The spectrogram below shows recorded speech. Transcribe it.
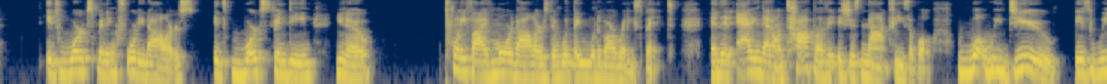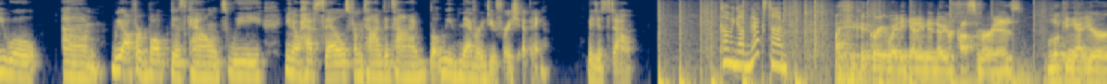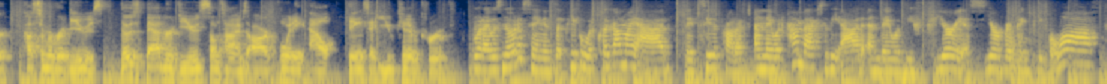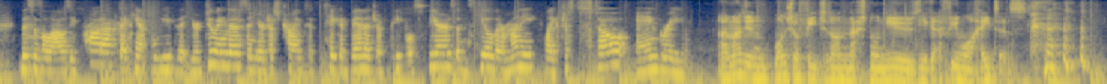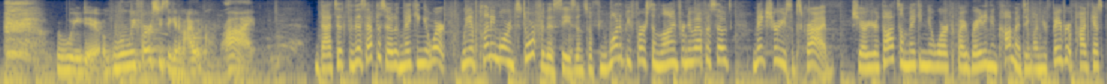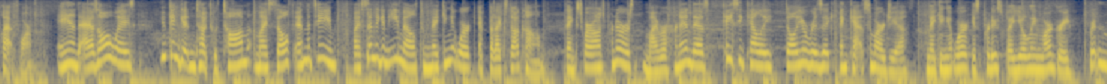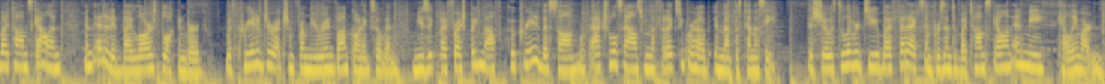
it's worth spending $40 it's worth spending, you know, 25 more dollars than what they would have already spent. And then adding that on top of it is just not feasible. What we do is we will um, we offer bulk discounts. We, you know, have sales from time to time, but we never do free shipping. We just don't. Coming up next time. I think a great way to getting to know your customer is looking at your customer reviews. Those bad reviews sometimes are pointing out things that you can improve. What I was noticing is that people would click on my ad, they'd see the product, and they would come back to the ad and they would be furious. You're ripping people off. This is a lousy product. I can't believe that you're doing this and you're just trying to take advantage of people's fears and steal their money. Like, just so angry. I imagine once you're featured on national news, you get a few more haters. we do. When we first used to get them, I would cry. That's it for this episode of Making It Work. We have plenty more in store for this season, so if you want to be first in line for new episodes, make sure you subscribe. Share your thoughts on Making It Work by rating and commenting on your favorite podcast platform. And as always, you can get in touch with Tom, myself, and the team by sending an email to makingitwork at fedex.com. Thanks to our entrepreneurs, Myra Hernandez, Casey Kelly, Dahlia Rizik, and Kat Samargia. Making It Work is produced by Yolene Margry, written by Tom Scallon, and edited by Lars Blockenberg with creative direction from Jeroen von Koningshoven. Music by Fresh Big Mouth, who created this song with actual sounds from the FedEx Superhub in Memphis, Tennessee. This show is delivered to you by FedEx and presented by Tom Scallon and me, Kelly Martin.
